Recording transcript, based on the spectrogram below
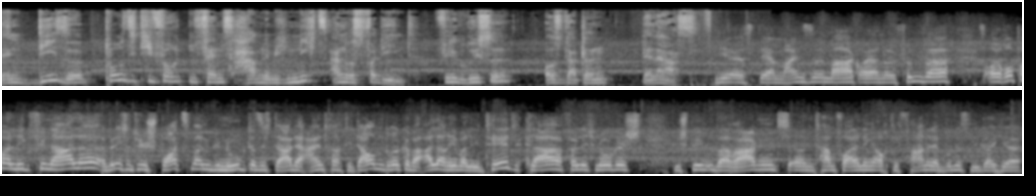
Denn diese positiv verrückten Fans haben nämlich nichts anderes verdient. Viele Grüße aus Datteln, der Lars. Hier ist der Mainzelmark, euer 05er. Das Europa League Finale. Da bin ich natürlich Sportsmann genug, dass ich da der Eintracht die Daumen drücke bei aller Rivalität. Klar, völlig logisch. Die spielen überragend und haben vor allen Dingen auch die Fahne der Bundesliga hier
